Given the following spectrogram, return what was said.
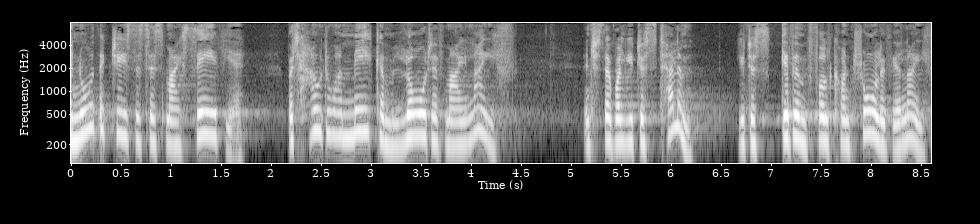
I know that Jesus is my Savior, but how do I make him Lord of my life? And she said, Well, you just tell him. You just give him full control of your life.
